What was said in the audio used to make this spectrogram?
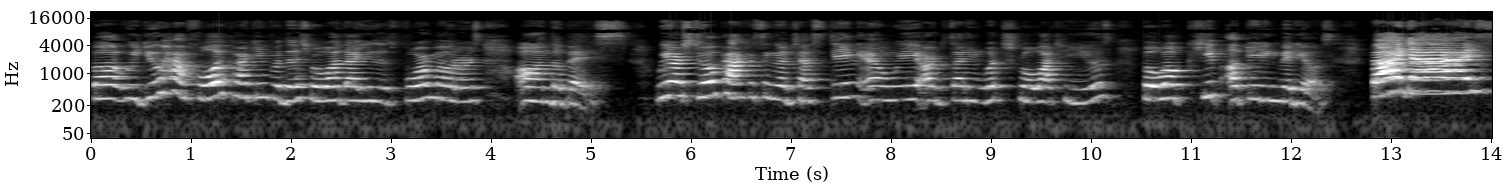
but we do have fully parking for this robot that uses four motors on the base. We are still practicing and testing and we are deciding which robot to use, but we'll keep updating videos. Bye guys!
